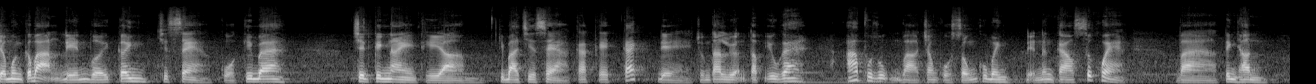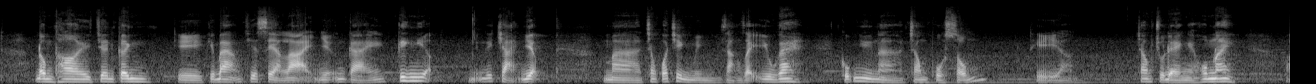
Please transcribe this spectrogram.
Chào mừng các bạn đến với kênh chia sẻ của Kim Ba. Trên kênh này thì à, uh, Kim Ba chia sẻ các cái cách để chúng ta luyện tập yoga áp dụng vào trong cuộc sống của mình để nâng cao sức khỏe và tinh thần. Đồng thời trên kênh thì Kim Ba cũng chia sẻ lại những cái kinh nghiệm, những cái trải nghiệm mà trong quá trình mình giảng dạy yoga cũng như là trong cuộc sống thì uh, trong chủ đề ngày hôm nay uh,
